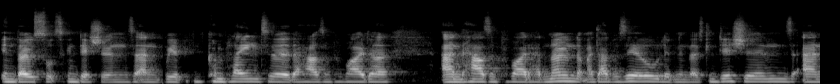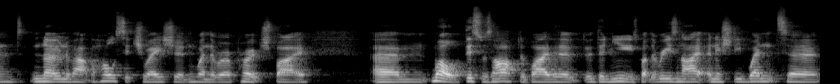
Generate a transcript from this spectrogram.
in those sorts of conditions, and we had complained to the housing provider, and the housing provider had known that my dad was ill, living in those conditions, and known about the whole situation when they were approached by. Um, well, this was after by the the news, but the reason I initially went to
